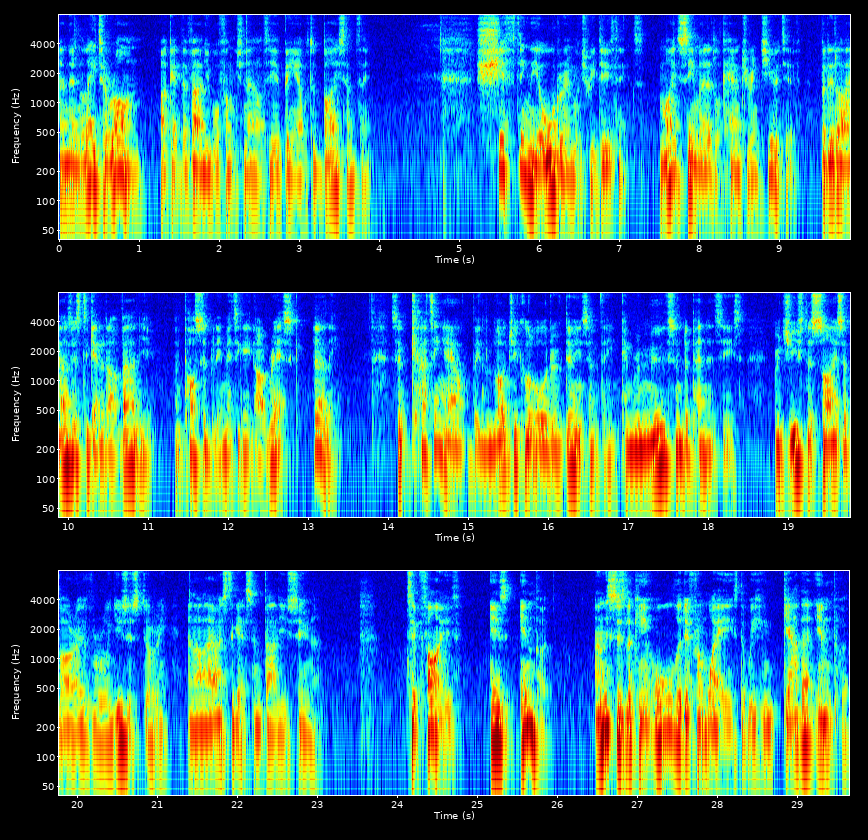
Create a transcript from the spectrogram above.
and then later on I'll get the valuable functionality of being able to buy something. Shifting the order in which we do things might seem a little counterintuitive, but it allows us to get at our value and possibly mitigate our risk early. So cutting out the logical order of doing something can remove some dependencies reduce the size of our overall user story, and allow us to get some value sooner. Tip 5 is input. And this is looking at all the different ways that we can gather input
